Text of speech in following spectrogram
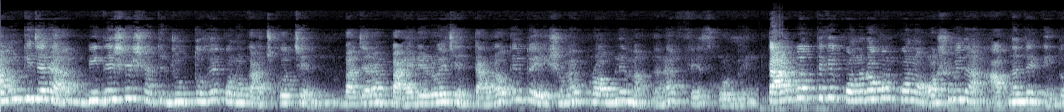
এমনকি যারা বিদেশের সাথে যুক্ত হয়ে কোনো কাজ করছেন বা যারা বাইরে রয়েছেন, তারাও কিন্তু এই সময় প্রবলেম আপনারা ফেস করবেন। তারপর থেকে কোনো রকম কোনো অসুবিধা আপনাদের কিন্তু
